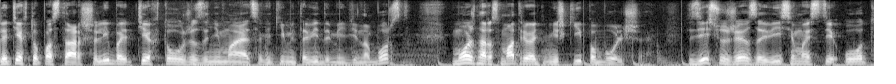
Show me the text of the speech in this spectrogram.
Для тех, кто постарше, либо тех, кто уже занимается какими-то видами единоборств, можно рассматривать мешки побольше. Здесь уже в зависимости от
